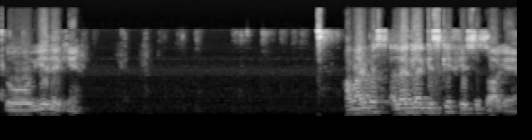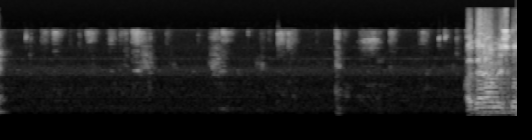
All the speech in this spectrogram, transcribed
तो ये देखें। हमारे पास अलग अलग इसके फेसेस आ गए हैं। अगर हम इसको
